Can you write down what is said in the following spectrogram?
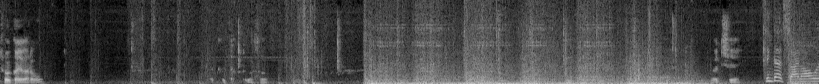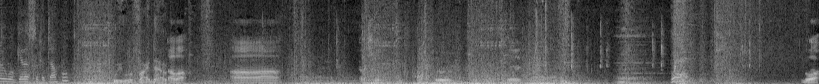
저기까지 가라고? 이렇게 딱 들어서. 그렇지. Think that side hallway will get us to the temple? We will find out. 나봐. 아. 다시. 둘, 셋. 놓아.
